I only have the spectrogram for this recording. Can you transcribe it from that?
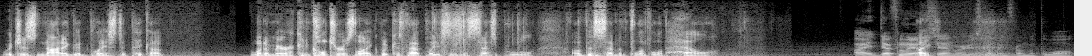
which is not a good place to pick up what American culture is like because that place is a cesspool of the seventh level of hell. I definitely like- understand where he's coming from with the wall,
